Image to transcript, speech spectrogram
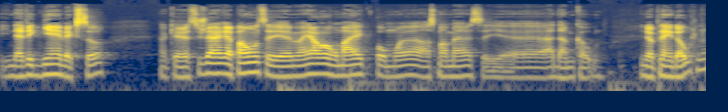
il navigue bien avec ça. Donc, euh, si j'ai la réponse, c'est le meilleur au mic pour moi en ce moment, c'est euh, Adam Cole. Il y en a plein d'autres, là.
